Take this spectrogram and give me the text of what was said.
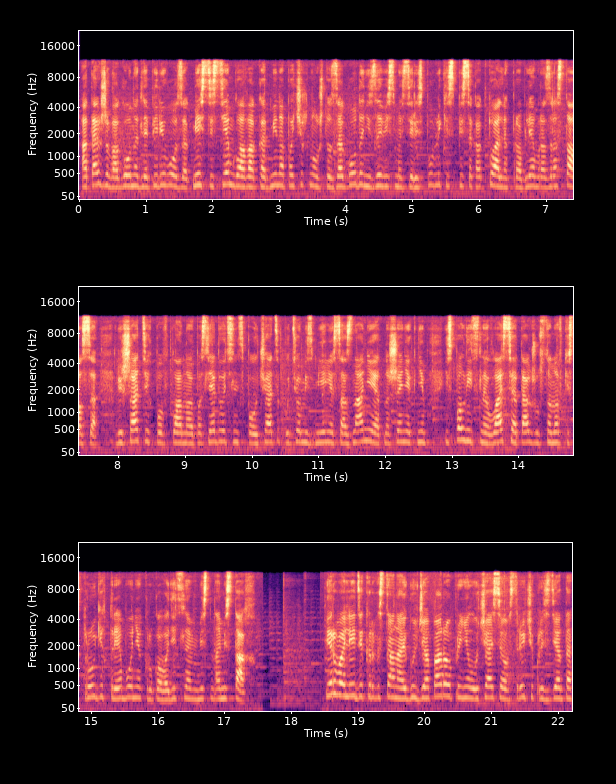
а также вагоны для перевозок. Вместе с тем глава Кабмина подчеркнул, что за годы независимости республики список актуальных проблем разрастался. Решать их в плановой последовательности получается путем изменения сознания и отношения к ним исполнительной власти, а также установки строгих требований к руководителям на местах. Первая леди Кыргызстана Айгуль Джапарова приняла участие во встрече президента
